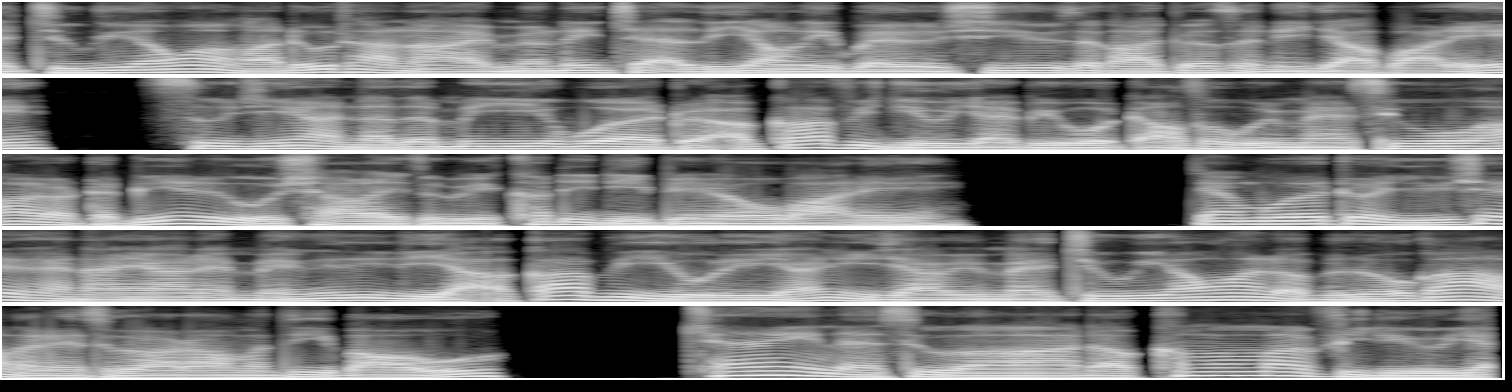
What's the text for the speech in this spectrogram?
လည်းဂျူလီယောင်ကငါတို့ဌာနရဲ့မျက်နှာချက်အလေးအောင်လေးပဲလို့ရှိယူစကားပြောစနေကြပါတယ်။ စူချင်းကနသမီးရေးဘွဲအတွက်အကဗီဒီယိုရိုက်ပြီးဖို့တောင်းဆိုပေမဲ့စီဝိုကတော့တပြင်းတွေကိုရှာလိုက်ဆိုပြီးခက်တီတီပြင်ပြောပါတယ်။တံပွဲအတွက်ရွေးချယ်ခံနိုင်ရတဲ့မင်းကလေးတွေကအကဗီဒီယိုတွေရိုက်နေကြပေမဲ့ဂျူလီယောင်ကတော့ဘယ်လိုကားရမလဲဆိုတာတော့မသိပါဘူး။ချမ်းရင်လည်းစုအားကတော့ခမမဗီဒီယိုရ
